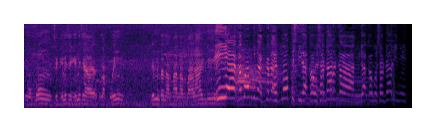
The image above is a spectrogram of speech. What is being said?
ngomong segini segini saya lakuin dia minta nambah nambah lagi Iya, kamu kena kena hipnotis tidak kau sadarkan, nggak kamu sadarin itu.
